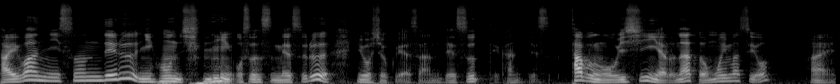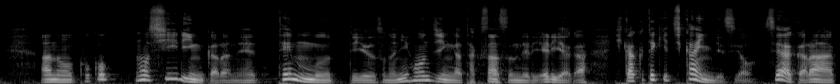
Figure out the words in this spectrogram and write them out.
台湾に住んでる日本人におすすめする洋食屋さんですって感じです。多分美味しいんやろなと思いますよ。はい。あの、ここのシーリンからね、天武っていうその日本人がたくさん住んでるエリアが比較的近いんですよ。せやから、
